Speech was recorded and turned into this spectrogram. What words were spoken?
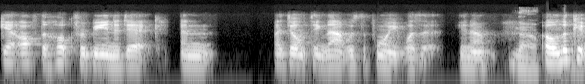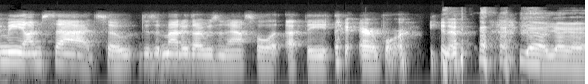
get off the hook for being a dick, and I don't think that was the point, was it? You know? no. Oh, look at me, I'm sad. So does it matter that I was an asshole at, at the airport? You know? yeah, yeah, yeah.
